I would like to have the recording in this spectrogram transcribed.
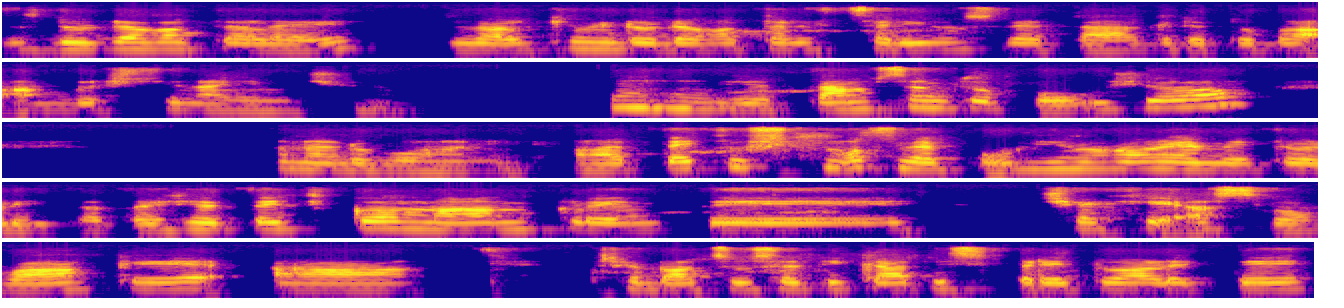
s dodavateli, s velkými dodavateli z celého světa, kde to byla angličtina a němčina. Mm-hmm. Takže tam jsem to použila a na dovolený. Ale teď už moc nepoužívám, je mi to líto. Takže teď mám klienty Čechy a Slováky a třeba co se týká ty spirituality,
